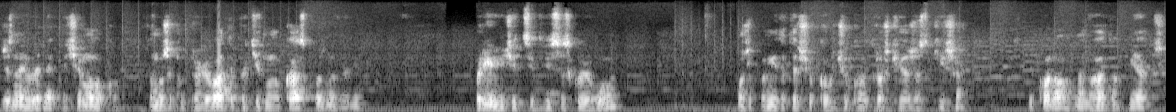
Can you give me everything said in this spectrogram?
через неї видно, як тече молоко, то може контролювати потік молока з кожного виміру. Порівнюючи ці дві соскові гуми, можна помітити, що каучукова трошки жорсткіша, силіконова набагато м'якша.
